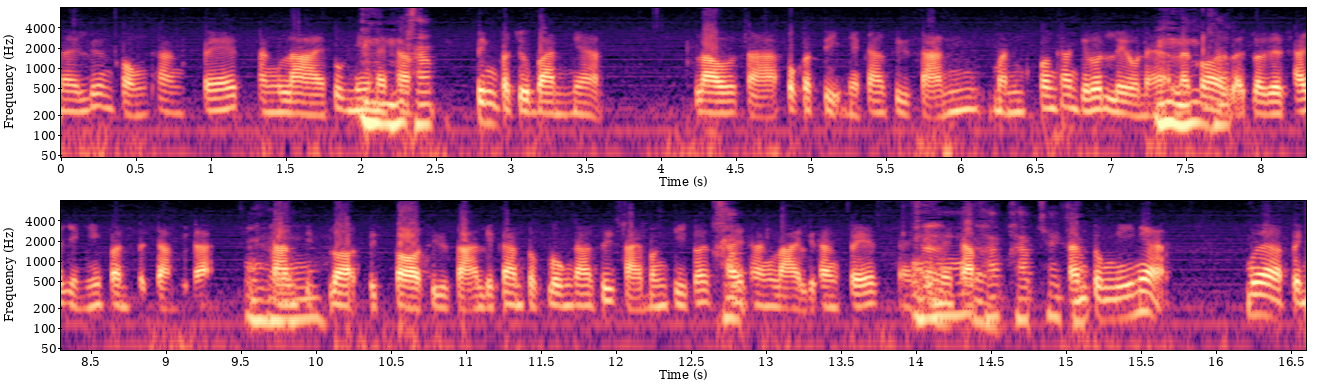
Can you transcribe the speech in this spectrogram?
ในเรื่องของทางเฟซทางไลน์พวกอืนี้มนะครับครับ ซึ่งปัจจุบันเนี่ย เราสาปกติเนี่ยการสื่อสารมันค่อนข้างจะรวดเร็วนะอืฮะมแล้วก็ครับเราจะใช้อย่างนี้เป็นประจำอยู่แล้วอ๋อการติดต่อติดต่อสื่อสารหรือการตกลงการซื้อขายบางทีก็ใช้ครับทางไลน์หรือทางเฟซอ๋อใช่ไหมครับครับครับใช่คอัรับนตรงนี้เนี่ยเมื่อเป็น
